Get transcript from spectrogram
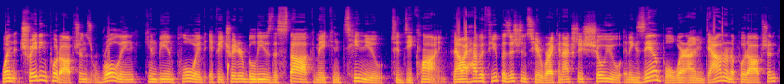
When trading put options, rolling can be employed if a trader believes the stock may continue to decline. Now, I have a few positions here where I can actually show you an example where I'm down on a put option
